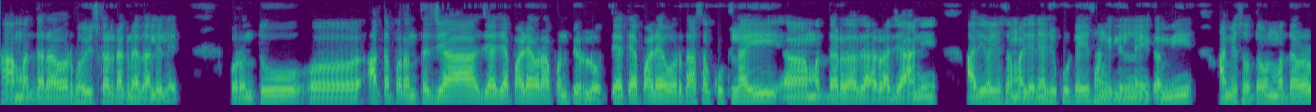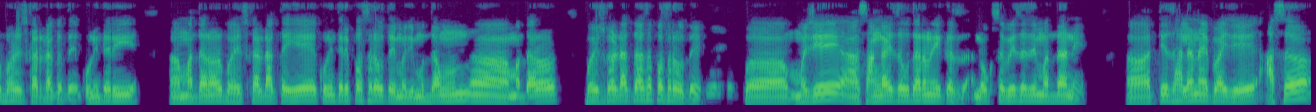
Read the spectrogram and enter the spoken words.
हा मतदारावर बहिष्कार टाकण्यात आलेला आहे. परंतु आतापर्यंत ज्या ज्या ज्या पाड्यावर आपण फिरलो त्या त्या पाड्यावर तर असा कुठलाही मतदार राजा राजा आणि आदिवासी समाजाने असे कुठेही सांगितलेलं नाही. का मी आम्ही स्वतःहून मतदारावर बहिष्कार टाकत आहे. कोणीतरी मतदारावर बहिष्कार टाकतं हे कोणीतरी पसरवतंय. म्हणजे मुद्दा म्हणून मतदारावर बहिष्कार टाकतं असं पसरवत आहे म्हणजे सांगायचं उदाहरण एकच लोकसभेचं जे मतदान आहे ते झालं नाही पाहिजे असं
